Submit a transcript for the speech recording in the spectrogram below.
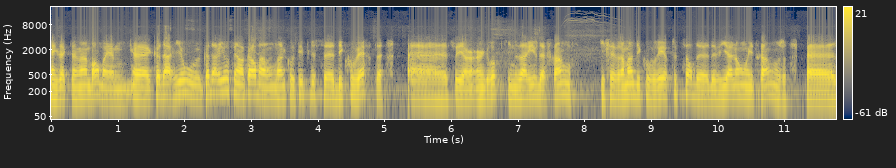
Exactement. Bon, ben, euh, Codario, Codario c'est encore dans, le côté plus euh, découverte. C'est un, groupe qui nous arrive de France qui fait vraiment découvrir toutes sortes de, violons étranges. Euh,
